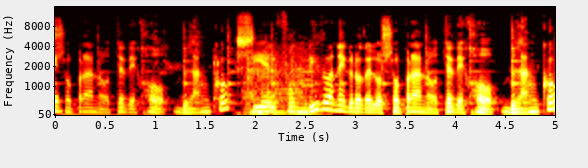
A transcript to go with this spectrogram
los soprano te dejó blanco, si el fundido a negro de los soprano te dejó blanco,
